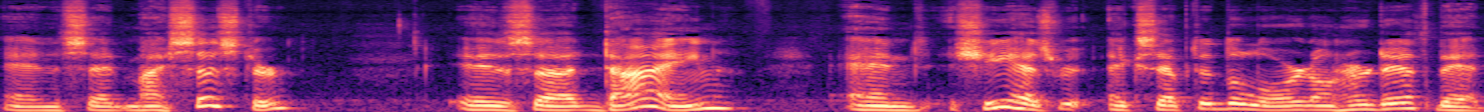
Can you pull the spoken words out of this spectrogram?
and said, my sister is uh, dying and she has accepted the Lord on her deathbed.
